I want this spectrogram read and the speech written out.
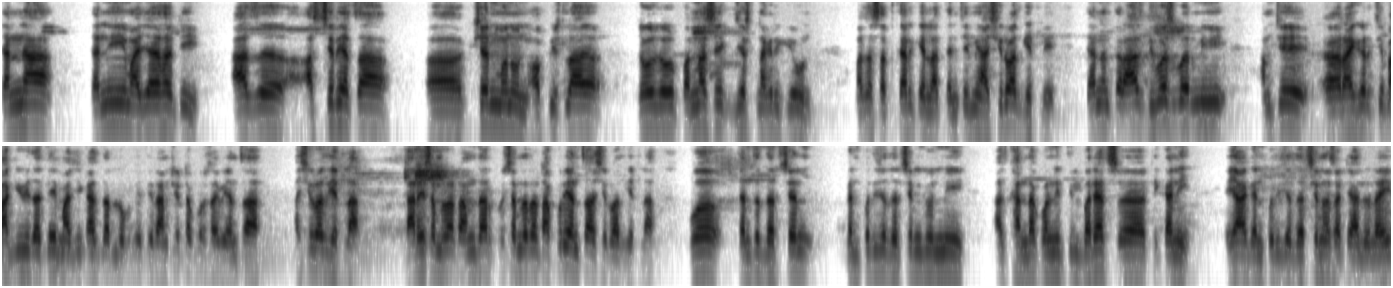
त्यांना त्यांनी माझ्यासाठी आज आश्चर्याचा क्षण म्हणून ऑफिसला जवळजवळ पन्नास एक ज्येष्ठ नागरिक येऊन माझा सत्कार केला. त्यांचे मी आशीर्वाद घेतले. त्यानंतर आज दिवसभर मी आमचे रायगडचे भाग्यविधाते माजी खासदार लोकनेते रामशेठ ठाकूर साहेब यांचा आशीर्वाद घेतला. कार्यसम्राट आमदार प्रशांतराव ठाकूर यांचा आशीर्वाद घेतला व त्यांचं दर्शन गणपतीचं दर्शन घेऊन मी आज खांदा कॉलनीतील बऱ्याच ठिकाणी या गणपतीच्या दर्शनासाठी आलेलो आहे.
